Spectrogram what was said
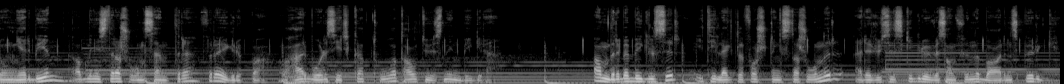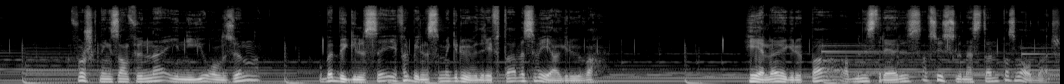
Longyearbyen er administrasjonssenteret for øygruppa, og her bor det ca. 2500 innbyggere. Andre bebyggelser, i tillegg til forskningsstasjoner, er det russiske gruvesamfunnet Barentsburg, forskningssamfunnet i Ny-Ålesund og bebyggelse i forbindelse med gruvedrifta ved Sveagruva. Hele øygruppa administreres av sysselmesteren på Svalbard.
